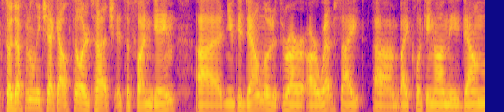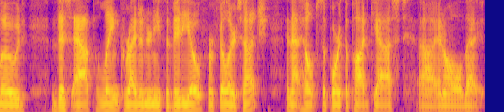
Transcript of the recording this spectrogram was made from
so definitely check out Filler Touch. It's a fun game. Uh, you could download it through our, our website um, by clicking on the download this app link right underneath the video for Filler Touch, and that helps support the podcast uh, and all that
